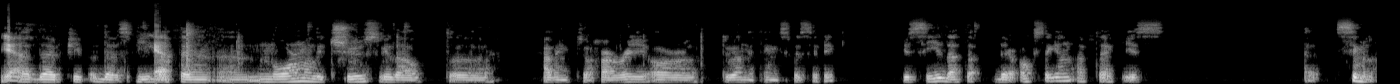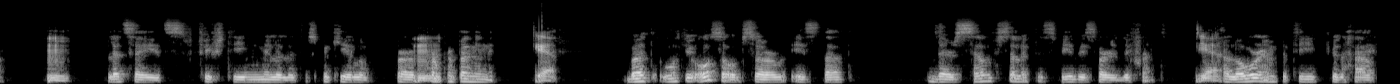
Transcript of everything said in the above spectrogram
Yeah. uh, the people, the speed Yeah. that they uh, normally choose without uh, having to hurry or do anything specific, you see that the, their oxygen uptake is uh, similar. Mm. Let's say it's 15 milliliters per kilo per, Mm. per, per minute. Yeah. But what you also observe is that their self-selected speed is very different. Yeah. A lower amputee could have,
